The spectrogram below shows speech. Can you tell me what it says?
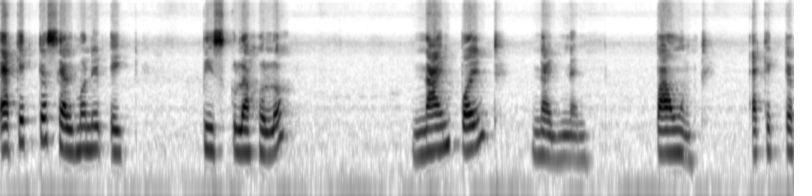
এক একটা স্যালমনের এই পিসগুলা হলো nine point nine nine pound এক একটা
